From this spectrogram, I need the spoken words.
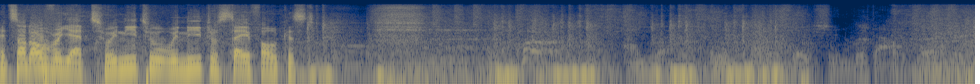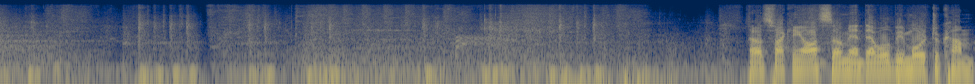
It's not over yet. We need to we need to stay focused. That was fucking awesome, and there will be more to come.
